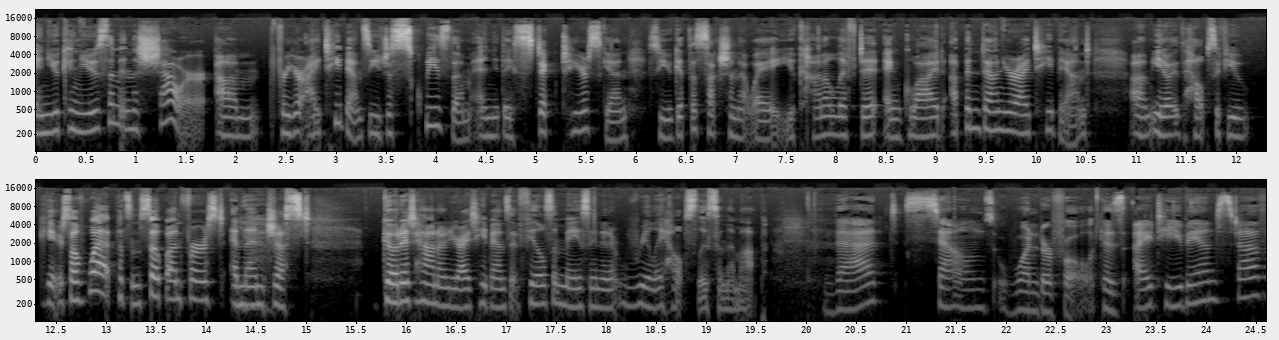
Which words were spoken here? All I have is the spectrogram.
And you can use them in the shower um, for your IT bands. You just squeeze them and they stick to your skin. So you get the suction that way. You kind of lift it and glide up and down your IT band. Um, you know, it helps if you get yourself wet, put some soap on first, and then just go to town on your IT bands. It feels amazing and it really helps loosen them up. That sounds wonderful because IT band stuff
